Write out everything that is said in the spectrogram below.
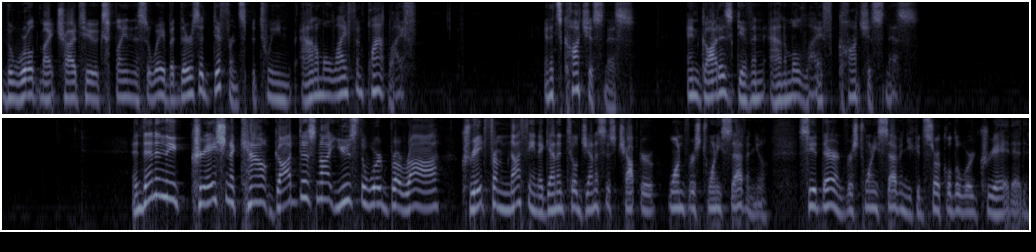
the world might try to explain this away, but there's a difference between animal life and plant life. And it's consciousness. And God has given animal life consciousness. And then in the creation account, God does not use the word bara, create from nothing, again until Genesis chapter 1, verse 27. You'll see it there in verse 27. You could circle the word created.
